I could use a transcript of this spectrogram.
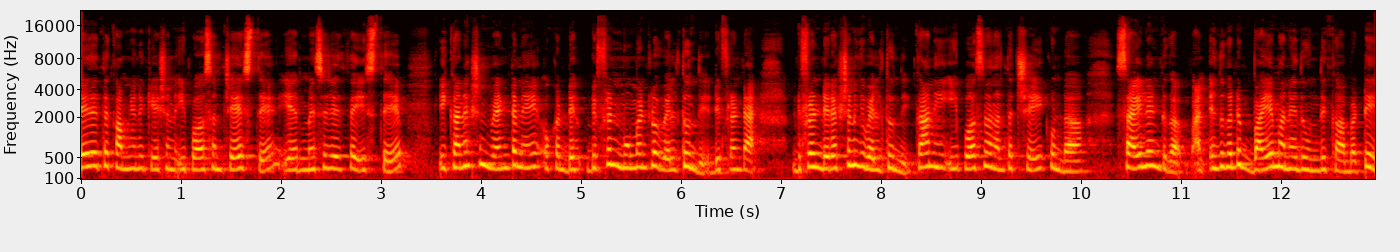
ఏదైతే కమ్యూనికేషన్ ఈ పర్సన్ చేస్తే ఏ మెసేజ్ అయితే ఇస్తే ఈ కనెక్షన్ వెంటనే ఒక డిఫరెంట్ మూమెంట్లో వెళ్తుంది. డిఫరెంట్ డిఫరెంట్ డైరెక్షన్కి వెళ్తుంది. కానీ ఈ పర్సన్ అదంతా చేయకుండా సైలెంట్గా ఎందుకంటే భయం అనేది ఉంది కాబట్టి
